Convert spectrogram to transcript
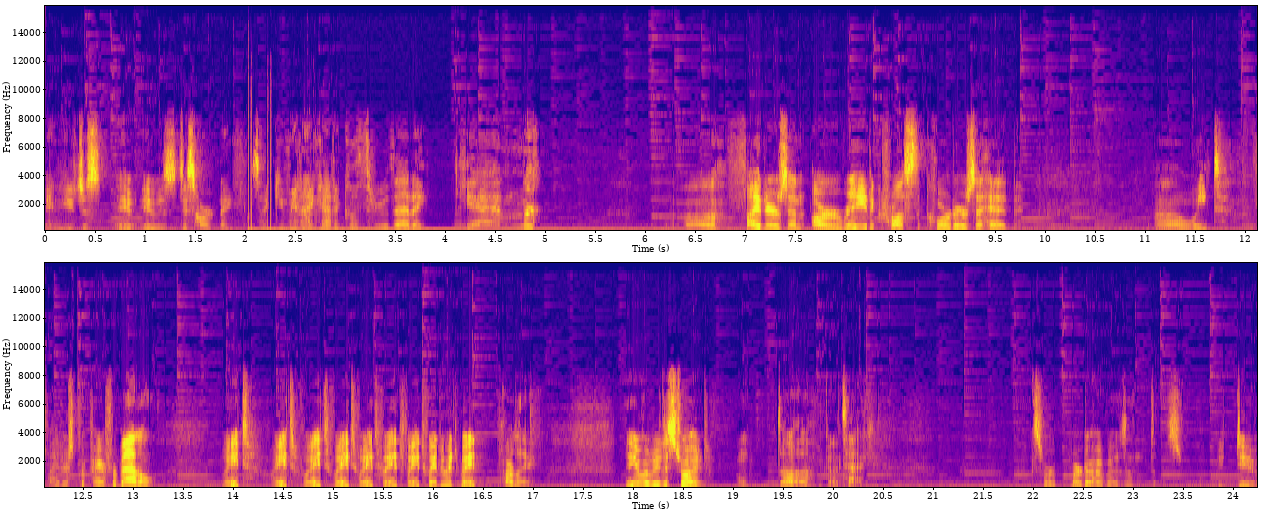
And you just, it, it was disheartening. It's like, you mean I gotta go through that again? Oh, fighters and are arrayed across the corridors ahead. Uh, wait. Fighters prepare for battle. Wait, wait, wait, wait, wait, wait, wait, wait, wait, wait. Parlay. The will be destroyed. Well, duh, we can attack. Because we're murder hobos, and that's what we do.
